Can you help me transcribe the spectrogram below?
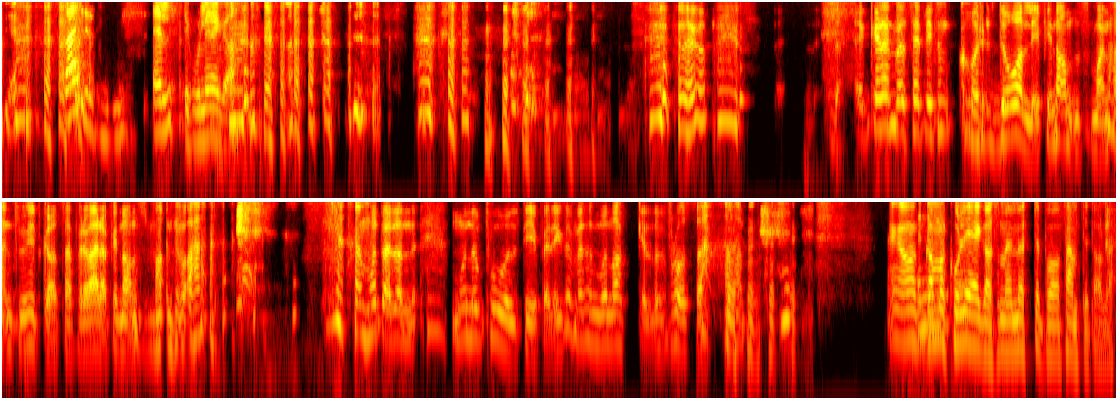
Verdens eldste kollega. Kan jeg bare sett liksom hvor dårlig finansmann han som utga seg for å være finansmann var? Han måtte ha sånn monopoltype, liksom, med sånn monakkel og flosshatt. En gammel kollega som jeg møtte på 50-tallet.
